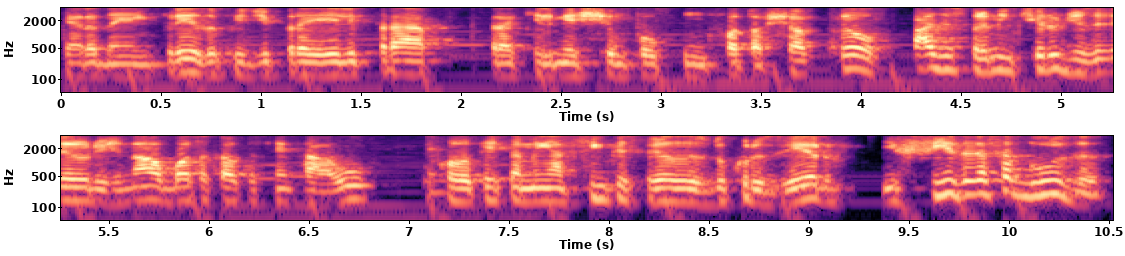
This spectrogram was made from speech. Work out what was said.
que era da empresa, eu pedi para ele para que ele mexia um pouco com Photoshop. Eu, faz isso para mim, tira o dizer original, bota calça sem Raul. Eu coloquei também as cinco estrelas do Cruzeiro e fiz essa blusa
